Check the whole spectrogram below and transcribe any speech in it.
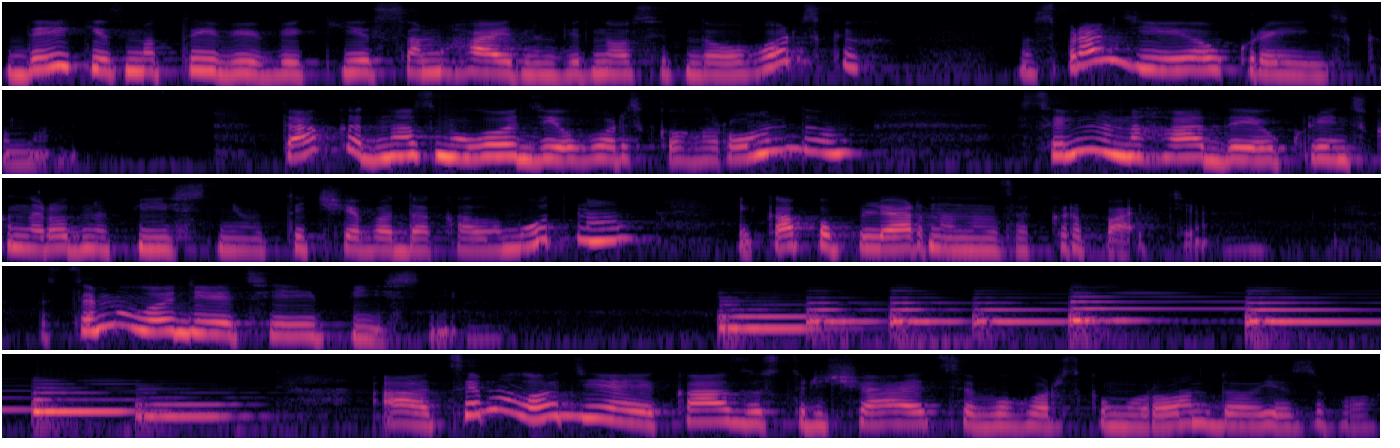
деякі з мотивів, які сам Гайден відносить до угорських, насправді є українськими. Так, одна з мелодій угорського ронду сильно нагадує українську народну пісню Тече вода каламутна, яка популярна на Закарпатті. Ось це мелодія цієї пісні. А це мелодія, яка зустрічається в угорському рондо Єзефа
